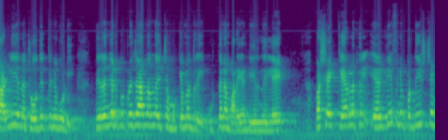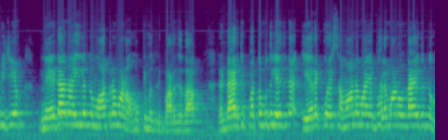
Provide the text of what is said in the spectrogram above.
തള്ളിയെന്ന ചോദ്യത്തിനു കൂടി തിരഞ്ഞെടുപ്പ് പ്രചാരണം നയിച്ച മുഖ്യമന്ത്രി ഉത്തരം പറയേണ്ടിയിരുന്നില്ലേ? പക്ഷേ കേരളത്തിൽ എൽ ഡി എഫിന് പ്രതീക്ഷിച്ച വിജയം നേടാനായില്ലെന്ന് മാത്രമാണ് മുഖ്യമന്ത്രി പറഞ്ഞത്. രണ്ടായിരത്തി പത്തൊമ്പതിലേതിന് ഏറെക്കുറെ സമാനമായ ഫലമാണ് ഉണ്ടായതെന്നും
